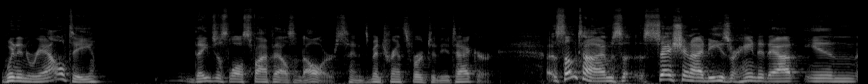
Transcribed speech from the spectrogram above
when in reality, they just lost $5,000 and it's been transferred to the attacker. Sometimes session IDs are handed out in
